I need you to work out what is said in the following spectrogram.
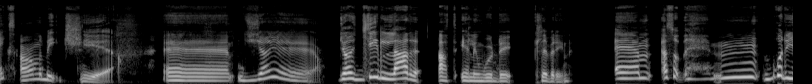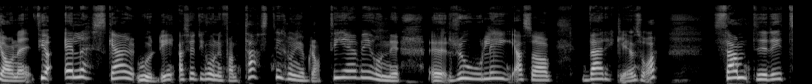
Ex on the beach. Yeah. Eh, ja, ja, ja, ja. Jag gillar att Elin Woody kliver in. Ehm, alltså, mm, både ja och nej. För jag älskar Woody. Alltså, jag tycker hon är fantastisk. Hon gör bra tv. Hon är eh, rolig. Alltså, verkligen så. Samtidigt,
